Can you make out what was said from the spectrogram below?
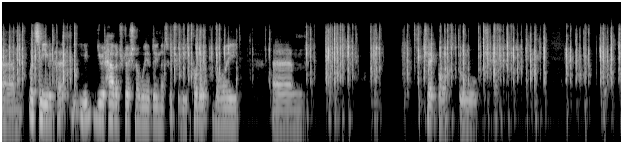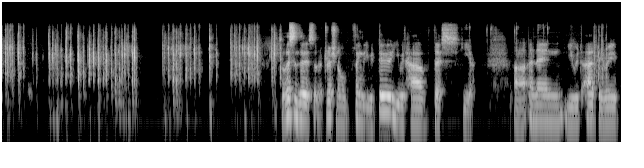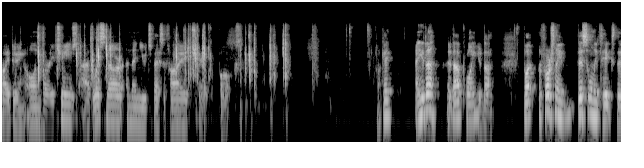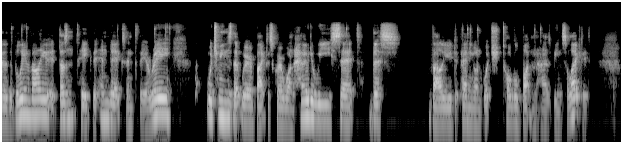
um, let's say you would have you, you would have a traditional way of doing this, which would be public void um, checkbox bool So this is the sort of traditional thing that you would do. You would have this here. Uh, and then you would add the array by doing on value change, add listener, and then you would specify checkbox. Okay, and you're done. At that point, you're done. But unfortunately, this only takes the, the boolean value. It doesn't take the index into the array, which means that we're back to square one. How do we set this value depending on which toggle button has been selected?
